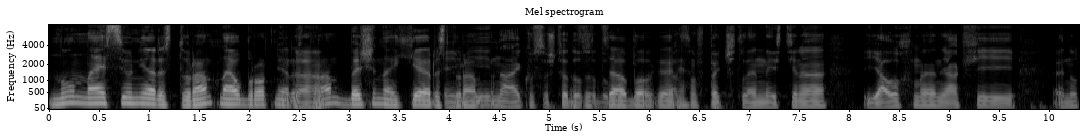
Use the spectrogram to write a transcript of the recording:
но най-силният ресторант, най-оборотният Да. ресторант беше на Икеа ресторанта. И на Айко също е доста цяла добър. човек. България. Аз съм впечатлен. Наистина ядохме някакви едно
